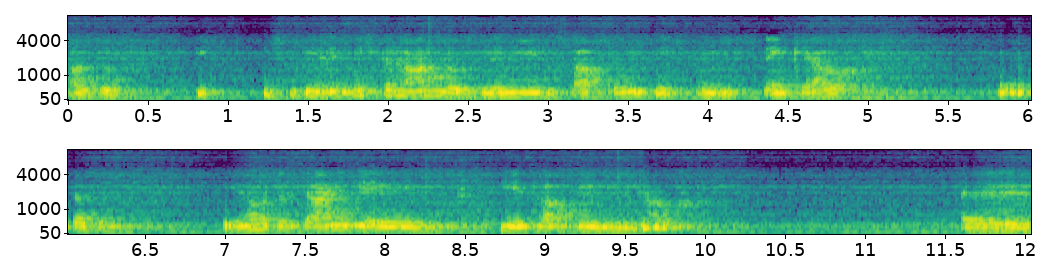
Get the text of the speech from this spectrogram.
Also ich, ich will das nicht verharmlosen, den Virus, absolut nicht. Und ich denke auch, dass es, ja, dass einige, die es hatten, auch, äh,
